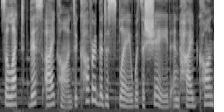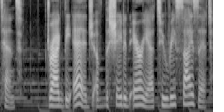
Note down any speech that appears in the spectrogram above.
Select this icon to cover the display with a shade and hide content. Drag the edge of the shaded area to resize it.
